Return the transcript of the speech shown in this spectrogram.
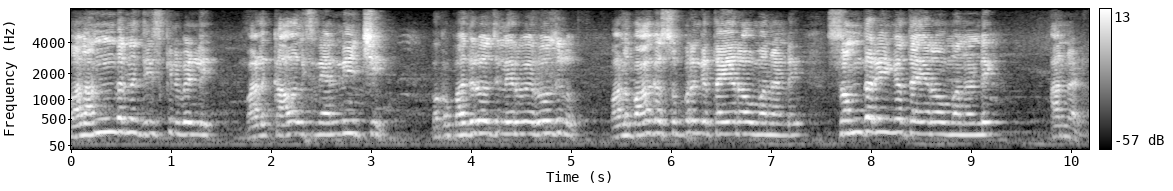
వాళ్ళందరిని తీసుకుని వెళ్ళి వాళ్ళకి కావాల్సినవి అన్నీ ఇచ్చి ఒక పది రోజులు ఇరవై రోజులు వాళ్ళు బాగా శుభ్రంగా తయారవ్వమనండి సౌందర్యంగా తయారవ్వమనండి అన్నాడు.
